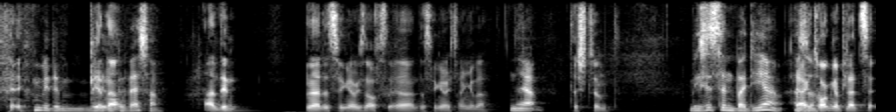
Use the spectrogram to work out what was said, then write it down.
mit, dem, mit genau. dem Bewässern. An den, ja, deswegen habe ich es auch, ja, deswegen habe ich dran gedacht. Ja. Das stimmt. Wie ist es denn bei dir? Also, ja, trockene Plätze.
